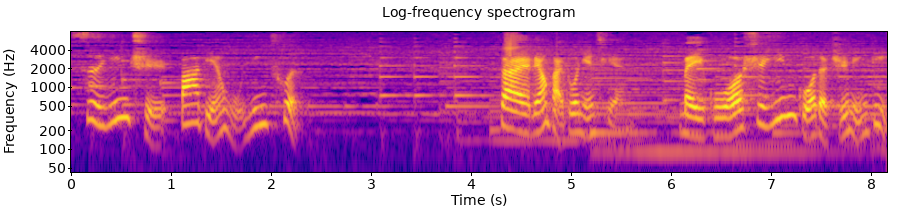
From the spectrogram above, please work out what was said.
四英尺八点五英寸。在两百多年前，美国是英国的殖民地，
